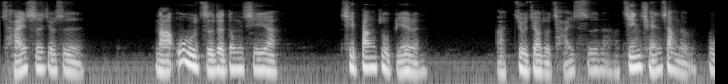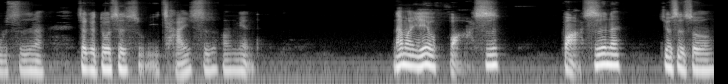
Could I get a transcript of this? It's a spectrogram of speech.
财施就是。拿物质的东西呀，去帮助别人，啊，就叫做财施了。金钱上的布施呢，这个都是属于财施方面的。那么也有法施，法施呢，就是说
